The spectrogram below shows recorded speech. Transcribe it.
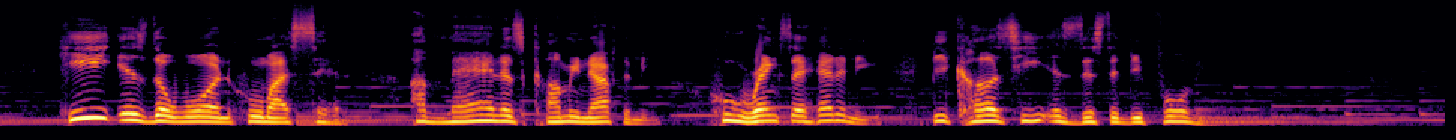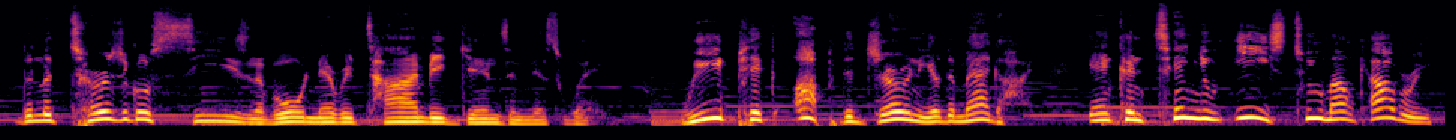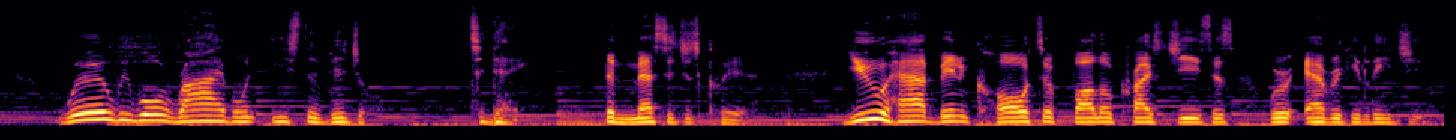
He is the one whom I said, A man is coming after me, who ranks ahead of me, because he existed before me. The liturgical season of ordinary time begins in this way. We pick up the journey of the Magi and continue east to Mount Calvary where we will arrive on Easter Vigil. Today, the message is clear. You have been called to follow Christ Jesus wherever he leads you.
